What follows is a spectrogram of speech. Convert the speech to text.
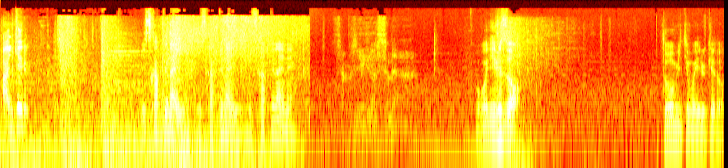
あ、いける見つかってない？見つかってない？見つかってないね。ここにいるぞ。どう見てもいるけど。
